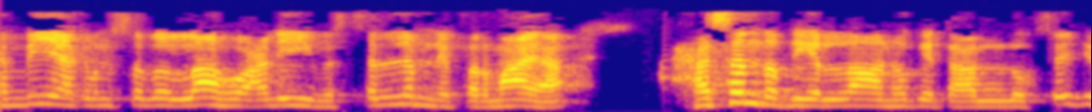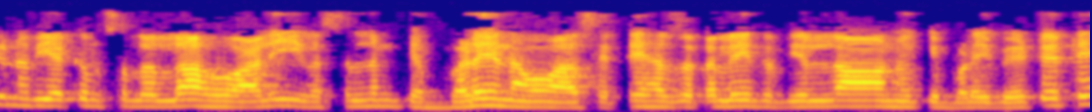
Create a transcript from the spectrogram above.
نبی اکرم صلی اللہ علیہ وسلم نے فرمایا، حسن رضی اللہ عنہ کے تعلق سے جو نبی اکرم صلی اللہ علیہ وسلم کے بڑے نواسے تھے، حضرت علی رضی اللہ عنہ کے بڑے بیٹے تھے،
